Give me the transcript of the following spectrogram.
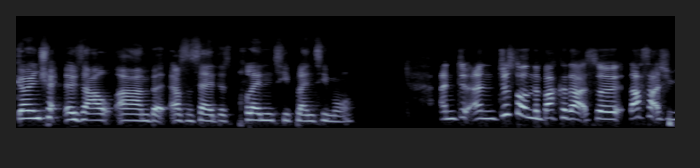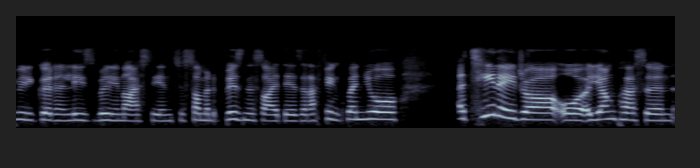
go and check those out. Um, but as I said, there's plenty, plenty more. And, and just on the back of that, so that's actually really good and leads really nicely into some of the business ideas. And I think when you're a teenager or a young person,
